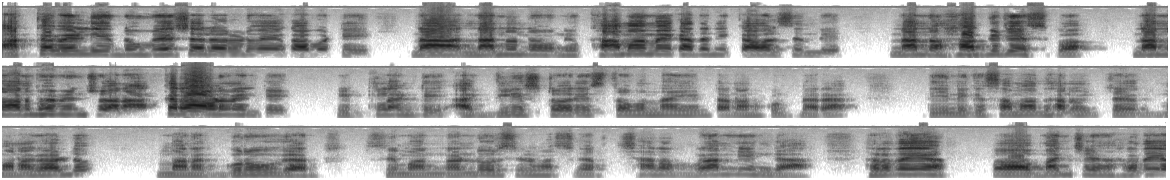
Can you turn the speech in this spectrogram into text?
అక్క వెళ్ళి నువ్వు వేషాలరుడివే కాబట్టి నా నన్ను నువ్వు కామామే కదా నీకు కావాల్సింది. నన్ను హగ్ చేసుకో. నన్ను అనుభవించు అని అక్క రావడం ఏంటి? ఇట్లాంటి అగ్లీ స్టోరీస్తో ఉన్నాయి అని అనుకుంటున్నారా? దీనికి సమాధానం ఇచ్చే మొనగాళ్ళు మన గురువు గారు శ్రీమాన్ నండూరు శ్రీనివాస్ గారు చాలా రమ్యంగా హృదయ మంచి హృదయ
